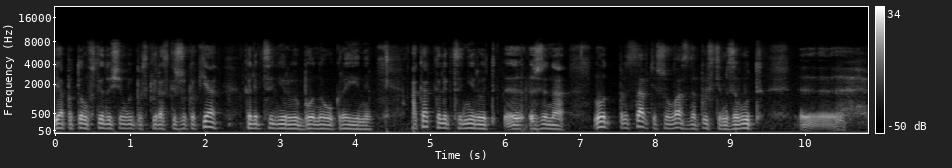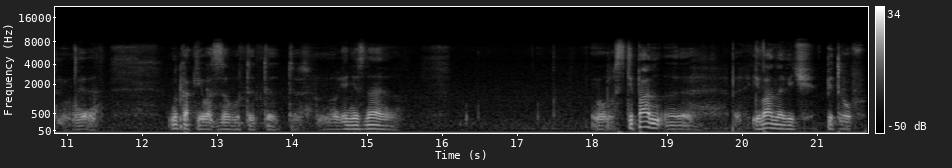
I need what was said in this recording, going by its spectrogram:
Я потом в следующем выпуске расскажу, как я коллекционирую боны Украины. А как коллекционирует э, жена? Ну, вот представьте, что вас, допустим, зовут... Э, э, ну, как его зовут? Это, это, ну, я не знаю ну, Степан э, Иванович Петров.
